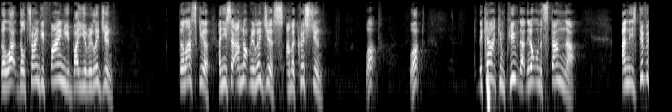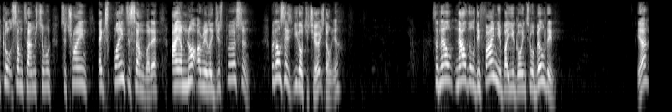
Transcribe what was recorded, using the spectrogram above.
They'll, they'll try and define you by your religion. They'll ask you, and you say, I'm not religious, I'm a Christian. What? What? They can't compute that, they don't understand that. And it's difficult sometimes to, to try and explain to somebody, I am not a religious person. But they'll say, You go to church, don't you? So now, now they'll define you by you going to a building. Yeah?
